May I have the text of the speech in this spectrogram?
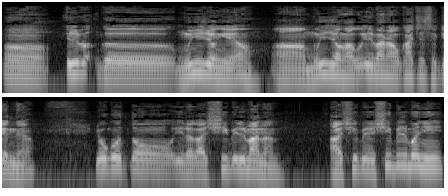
어, 일반 그 문희정이에요. 아, 문희정하고 일반하고 같이 섞였네요. 요것도 이래가 11만 원. 아, 11 11번이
